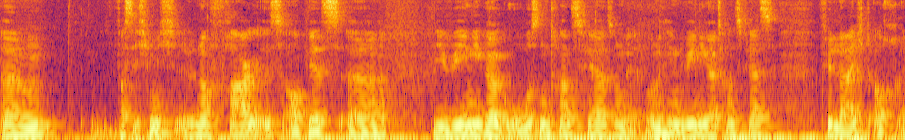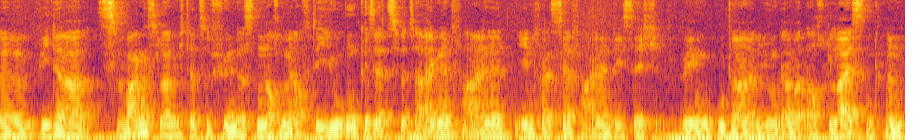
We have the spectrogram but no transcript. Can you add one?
Ähm, was ich mich noch frage, ist, ob jetzt äh, die weniger großen Transfers und ohnehin weniger Transfers vielleicht auch äh, wieder zwangsläufig dazu führen, dass noch mehr auf die Jugend gesetzt wird der eigenen Vereine, jedenfalls der Vereine, die es sich wegen guter Jugendarbeit auch leisten können.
